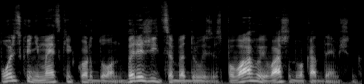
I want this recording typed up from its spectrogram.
польсько-німецький кордон. Бережіть себе, друзі, з повагою, ваш адвокат Демченко.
